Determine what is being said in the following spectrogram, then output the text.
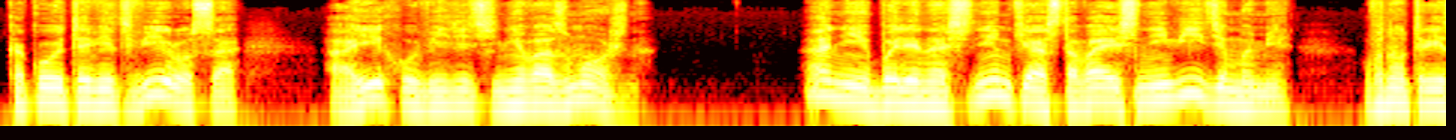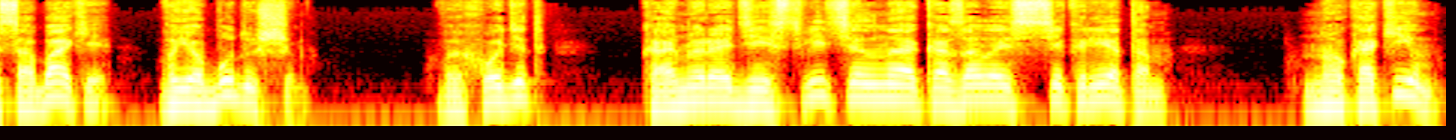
какой-то вид вируса, а их увидеть невозможно. Они были на снимке, оставаясь невидимыми, внутри собаки, в ее будущем. Выходит, камера действительно оказалась секретом. Но каким?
